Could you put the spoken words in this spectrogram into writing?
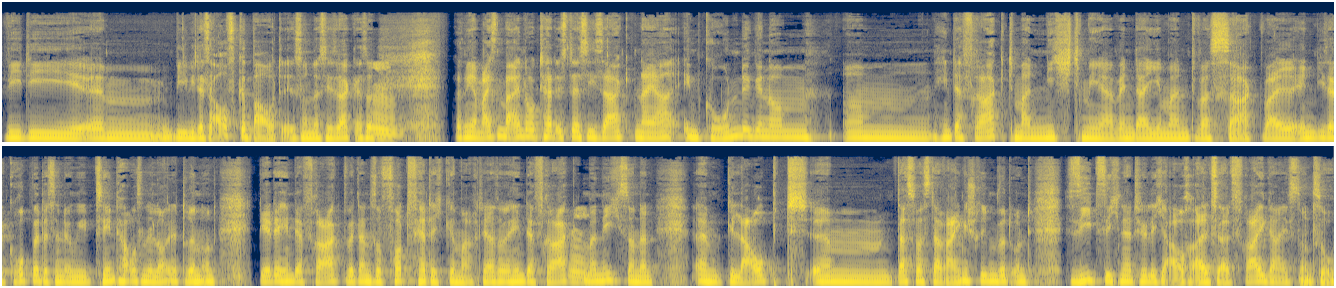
wie die, ähm, wie, wie das aufgebaut ist. Und dass sie sagt, also, mhm. Was mich am meisten beeindruckt hat, ist, dass sie sagt, naja, im Grunde genommen ähm, hinterfragt man nicht mehr, wenn da jemand was sagt, weil in dieser Gruppe, das sind irgendwie zehntausende Leute drin und der, der hinterfragt, wird dann sofort fertig gemacht. Ja, also hinterfragt mhm. man nicht, sondern ähm, glaubt ähm, das, was da reingeschrieben wird und sieht sich natürlich auch als, als Freigeist und so.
